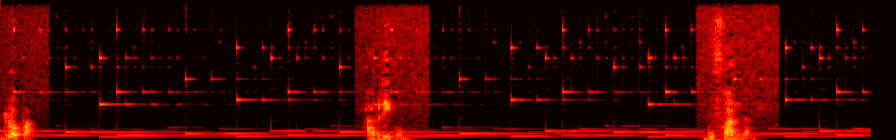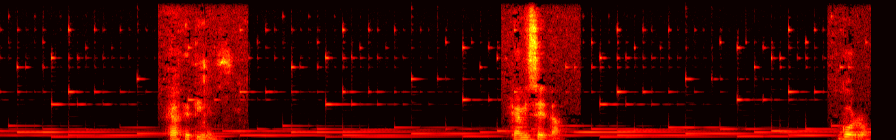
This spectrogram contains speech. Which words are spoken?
ropa. Abrigo. Bufanda. Calcetines. Camiseta. Gorro.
